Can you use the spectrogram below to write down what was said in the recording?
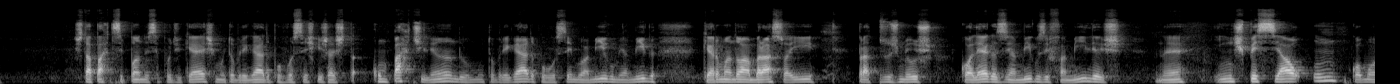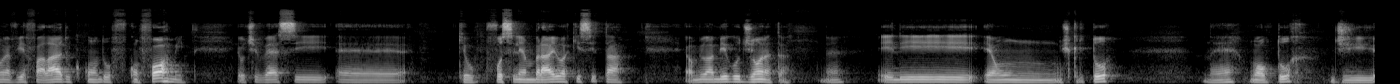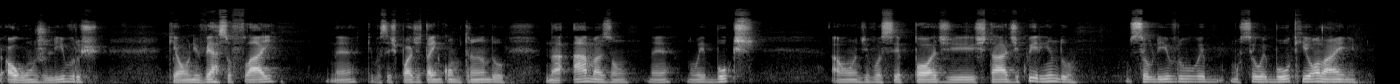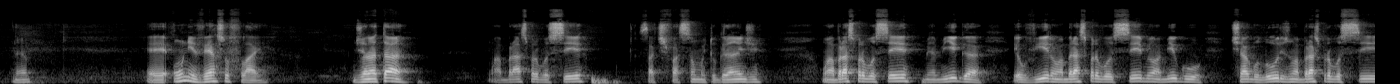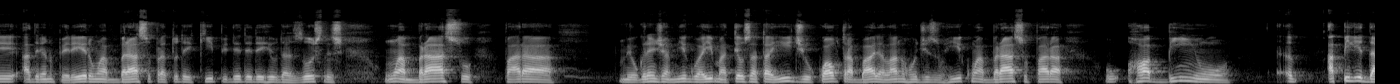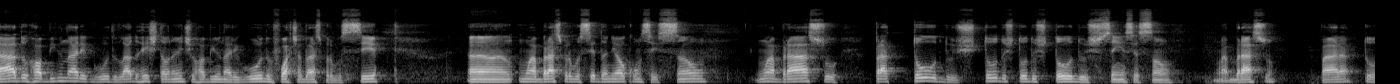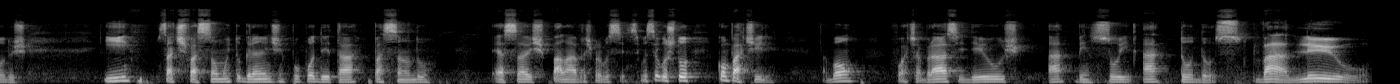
estar participando desse podcast. Muito obrigado por vocês que já estão compartilhando. Muito obrigado por você, meu amigo, minha amiga. Quero mandar um abraço aí para todos os meus colegas e amigos e famílias, né? Em especial um, como eu havia falado, quando conforme eu tivesse é, que eu fosse lembrar eu aqui citar é o meu amigo Jonathan né ele é um escritor né um autor de alguns livros que é o Universo Fly né que vocês podem estar encontrando na Amazon né no e-books aonde você pode estar adquirindo o seu livro o seu e-book online né é Universo Fly Jonathan um abraço para você, satisfação muito grande. Um abraço para você, minha amiga Elvira. Um abraço para você, meu amigo Thiago Loures. Um abraço para você, Adriano Pereira. Um abraço para toda a equipe DDD Rio das Ostras. Um abraço para meu grande amigo aí, Matheus Ataíde, o qual trabalha lá no Rodízio Rico. Um abraço para o Robinho, eh, apelidado Robinho Narigudo, lá do restaurante Robinho Narigudo. Um forte abraço para você. Uh, um abraço para você, Daniel Conceição. Um abraço para todos, todos, todos, todos, sem exceção. Um abraço para todos. E satisfação muito grande por poder estar tá passando essas palavras para você. Se você gostou, compartilhe, tá bom? Forte abraço e Deus abençoe a todos. Valeu!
